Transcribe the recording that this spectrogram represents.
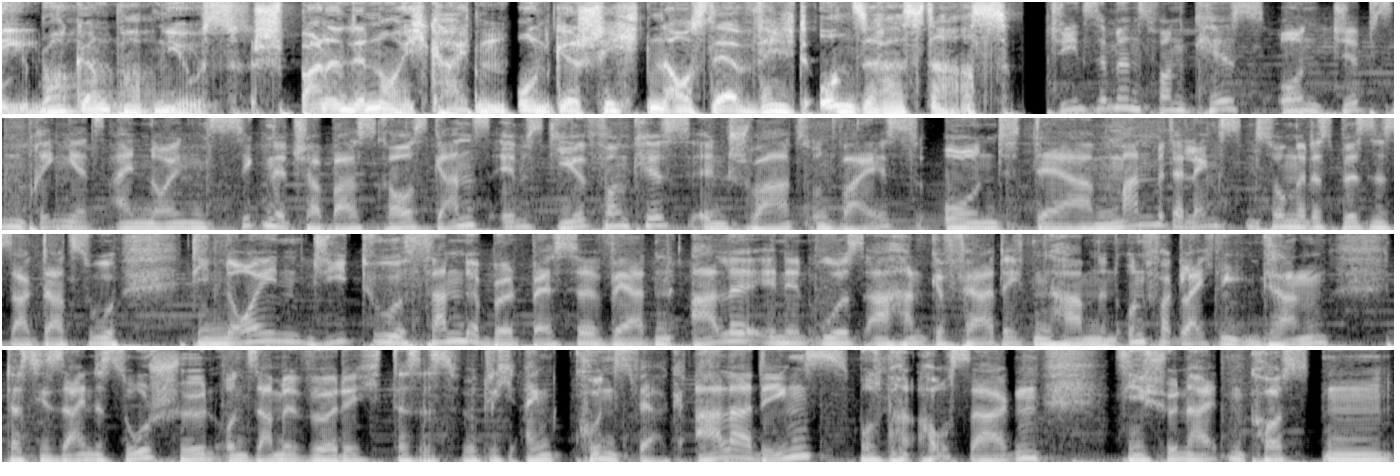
Die Rock and Pop News. Spannende Neuigkeiten und Geschichten aus der Welt unserer Stars. Gene Simmons von Kiss und Gibson bringen jetzt einen neuen Signature-Bass raus, ganz im Stil von Kiss in schwarz und weiß. Und der Mann mit der längsten Zunge des Business sagt dazu, die neuen G2 Thunderbird-Bässe werden alle in den USA handgefertigt und haben einen unvergleichlichen Klang. Das Design ist so schön und sammelwürdig, das ist wirklich ein Kunstwerk. Allerdings muss man auch sagen, die Schönheiten kosten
